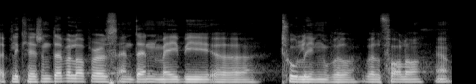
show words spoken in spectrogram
application developers, and then maybe tooling will will follow. Yeah.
